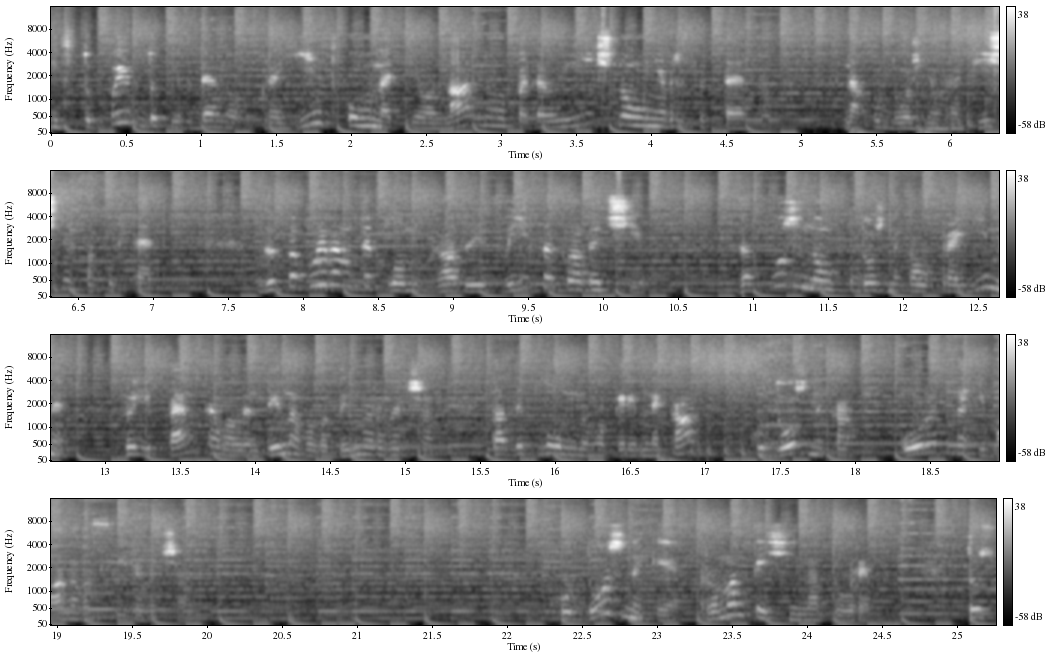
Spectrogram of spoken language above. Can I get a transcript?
і вступив до Південно-Українського національного педагогічного університету на художньо-графічний факультет. З особливим теплом згадує своїх викладачів, заслуженого художника України Филіпенка Валентина Володимировича та дипломного керівника художника Орисла Івана Васильовича. Художники романтичні натури. Тож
